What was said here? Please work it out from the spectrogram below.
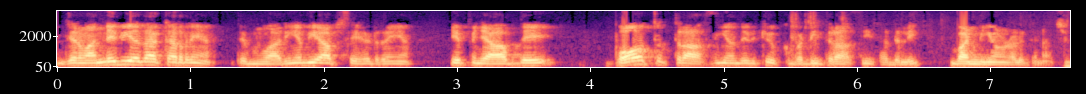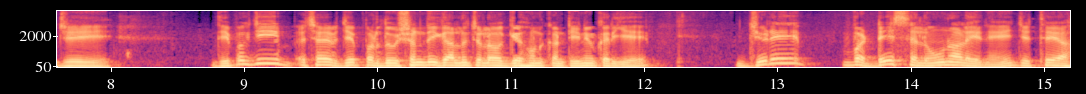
ਜੁਰਮਾਨੇ ਵੀ ਅਦਾ ਕਰ ਰਹੇ ਹਾਂ ਤੇ ਬਿਮਾਰੀਆਂ ਵੀ ਆਪ ਸਹਿੜ ਰਹੇ ਹਾਂ ਇਹ ਪੰਜਾਬ ਦੇ ਬਹੁਤ ਤਰਾਸਦੀਆਂ ਦੇ ਵਿੱਚੋਂ ਇੱਕ ਵੱਡੀ ਤਰਾਸਦੀ ਸਾਡੇ ਲਈ ਬਣਨੀ ਆਉਣ ਵਾਲੇ ਦਿਨਾਂ 'ਚ। ਜੀ। ਦੀਪਕ ਜੀ ਅੱਛਾ ਜੇ ਪ੍ਰਦੂਸ਼ਣ ਦੀ ਗੱਲ ਨੂੰ ਚਲੋ ਅੱਗੇ ਹੁਣ ਕੰਟੀਨਿਊ ਕਰੀਏ ਜਿਹੜੇ ਵੱਡੇ ਸੈਲੂਨ ਵਾਲੇ ਨੇ ਜਿੱਥੇ ਆਹ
